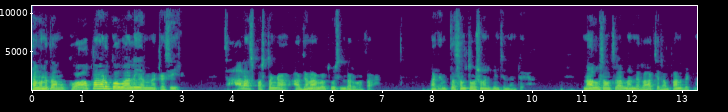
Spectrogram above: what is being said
తమను తాము కాపాడుకోవాలి అన్న కసి చాలా స్పష్టంగా ఆ జనాల్లో చూసిన తర్వాత నాకు ఎంత సంతోషం అనిపించిందంటే నాలుగు సంవత్సరాలు నన్ను రాచి రంపాన పెట్టిన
